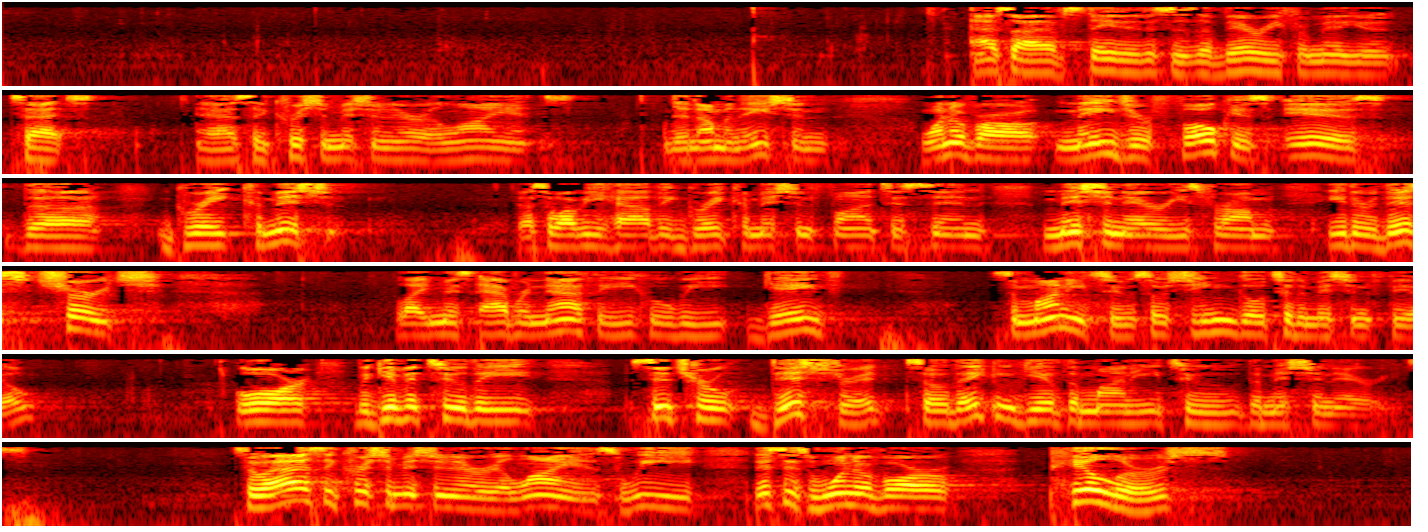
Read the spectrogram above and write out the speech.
As I have stated, this is a very familiar text. As a Christian Missionary Alliance denomination, one of our major focus is the Great Commission. That's why we have a Great Commission fund to send missionaries from either this church, like Miss Abernathy, who we gave some money to so she can go to the mission field, or we give it to the central district so they can give the money to the missionaries. So as the Christian Missionary Alliance, we, this is one of our pillars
